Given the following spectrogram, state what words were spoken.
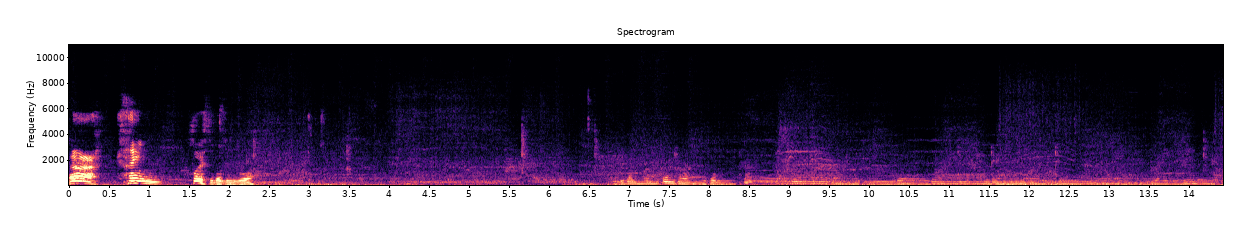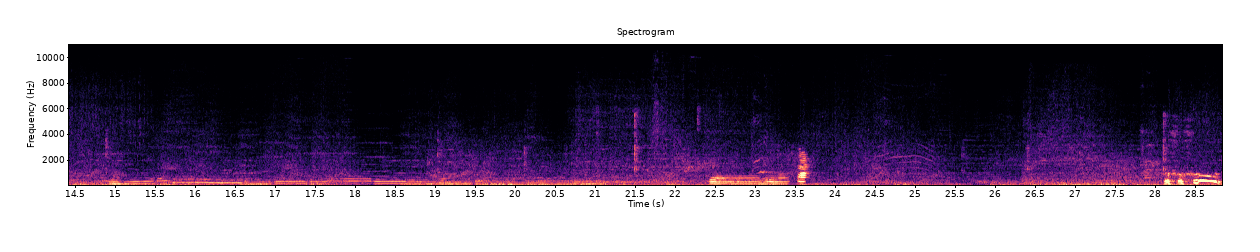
Ah, kind close to doesn't roll. Ah. Hoo hoo hoo.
